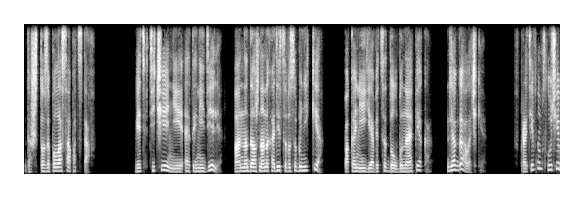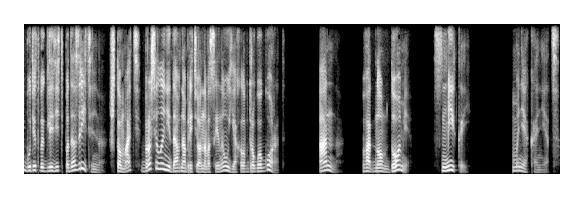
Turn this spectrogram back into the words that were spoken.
Да что за полоса подстав? Ведь в течение этой недели Анна должна находиться в особняке, пока не явится долбанная опека. Для галочки. В противном случае будет выглядеть подозрительно, что мать бросила недавно обретенного сына и уехала в другой город. Анна в одном доме с Микой. Мне конец.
